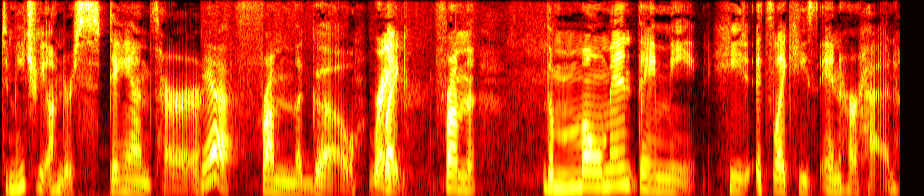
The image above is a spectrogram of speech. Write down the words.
Dimitri understands her Yeah. from the go. Right. Like from the moment they meet, he it's like he's in her head.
